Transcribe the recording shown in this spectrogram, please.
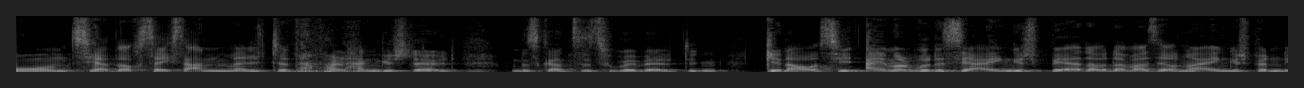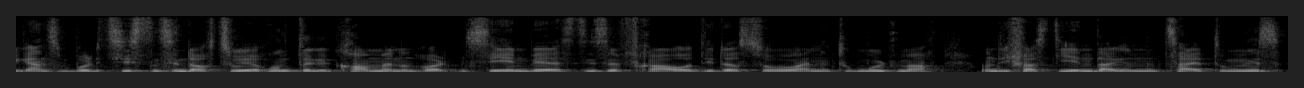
und sie hat auch sechs Anwälte da mal angestellt, um das Ganze zu bewältigen. Genau, sie, einmal wurde sie eingesperrt, aber da war sie auch nur eingesperrt und die ganzen Polizisten sind auch zu ihr runtergekommen und wollten sehen, wer ist diese Frau, die da so einen Tumult macht und die fast jeden Tag in den Zeitungen ist.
